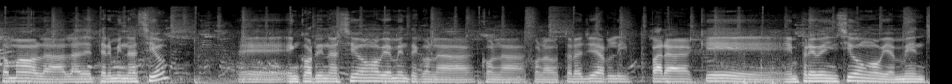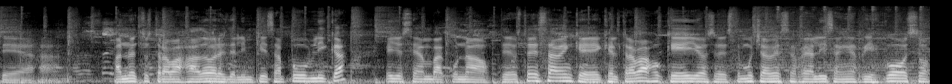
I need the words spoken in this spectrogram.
tomado la, determinación, eh, en coordinación obviamente con la, con la, doctora Yerly, para que en prevención obviamente a, nuestros trabajadores de limpieza pública, ellos se han vacunado. Ustedes saben que, el trabajo que ellos este, muchas veces realizan es riesgoso,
